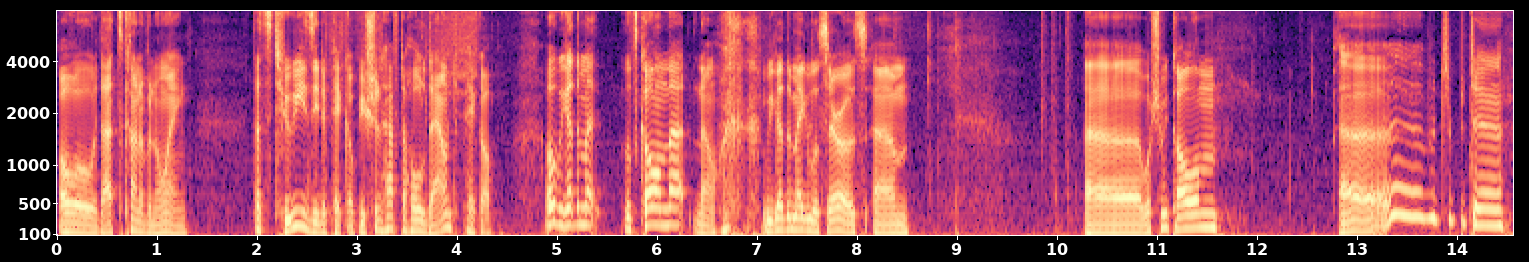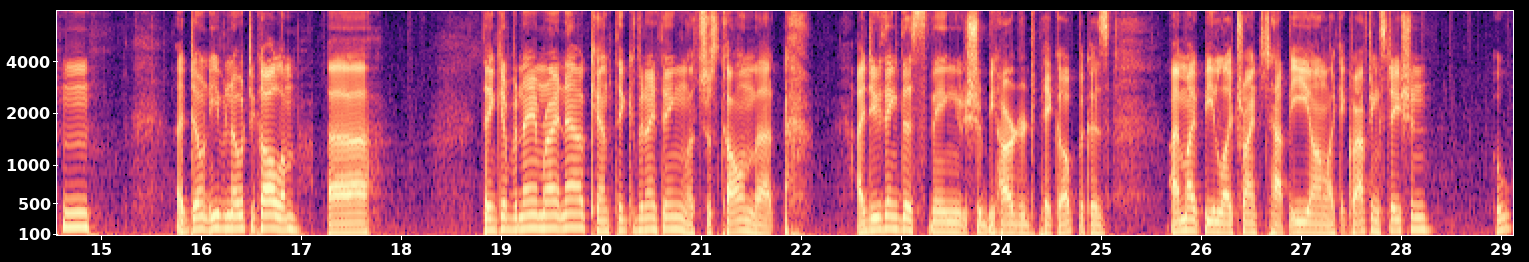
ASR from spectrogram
Oh, that's kind of annoying. That's too easy to pick up. You should have to hold down to pick up. Oh, we got the let's call them that. No, we got the megaloceros. Um. Uh, what should we call them? Uh, hmm. I don't even know what to call them. Uh, think of a name right now. Can't think of anything. Let's just call them that. I do think this thing should be harder to pick up because I might be like trying to tap E on like a crafting station. Oh,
